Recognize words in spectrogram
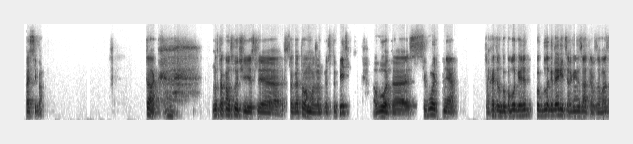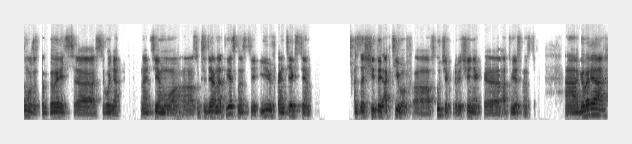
Спасибо. Так, ну в таком случае, если все готово, можем приступить. Вот, э, сегодня хотел бы поблагодарить, организаторов за возможность поговорить э, сегодня на тему э, субсидиарной ответственности и в контексте защиты активов в случаях привлечения к ответственности. Говоря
